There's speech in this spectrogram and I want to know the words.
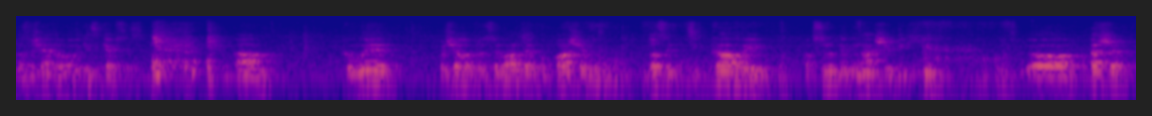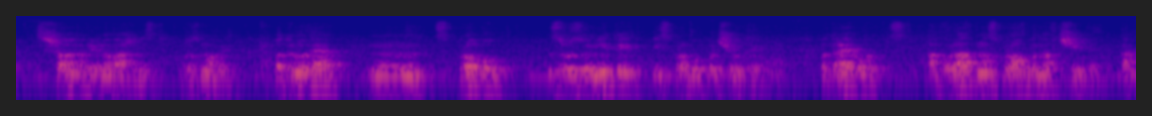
надзвичайно великий скепсис. Коли почали працювати, побачив досить цікавий, абсолютно інакший підхід. По-перше, шалена врівноваженість в розмові. По-друге, спробу зрозуміти і спробу почути. Потребу с- акуратно спробу навчити. Так?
